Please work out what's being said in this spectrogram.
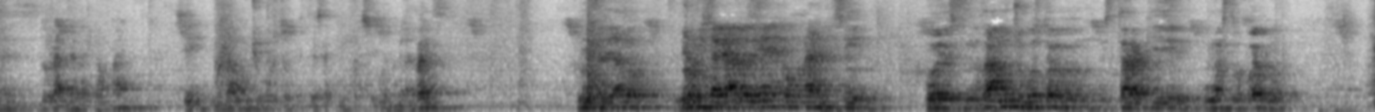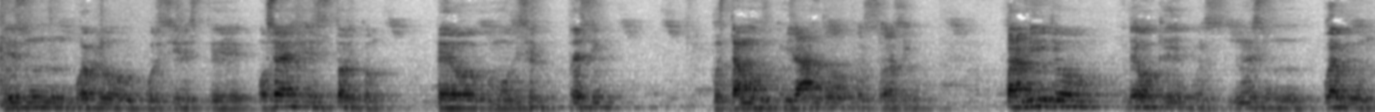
meses. durante la campaña. Sí, nos da mucho gusto que estés aquí, presidente municipal. Comisariado. Comisariado de Bienes Comunales. Sí, pues nos da mucho gusto estar aquí en nuestro pueblo. Es un pueblo, por decir, este, o sea, es histórico, pero como dice el presi, pues estamos mirando, pues ahora sí. Para mí yo veo que pues no es un pueblo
